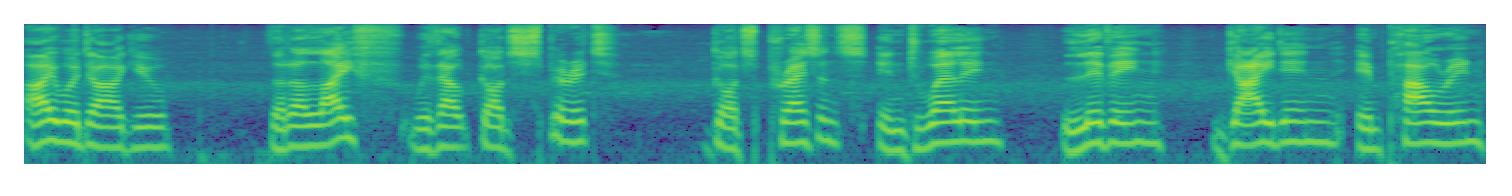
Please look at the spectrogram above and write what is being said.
I would argue that a life without God's Spirit, God's presence, indwelling, living, guiding, empowering,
